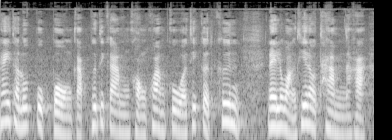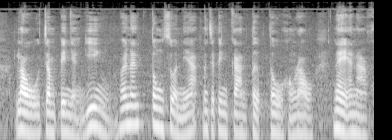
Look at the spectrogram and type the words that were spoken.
ให้ทะลุปลุกโป่งกับพฤติกรรมของความกลัวที่เกิดขึ้นในระหว่างที่เราทำนะคะ เราจำเป็นอย่างยิ่ง เพราะฉะนั้นตรงส่วนนี้มันจะเป็นการเติบโตของเราในอนาค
